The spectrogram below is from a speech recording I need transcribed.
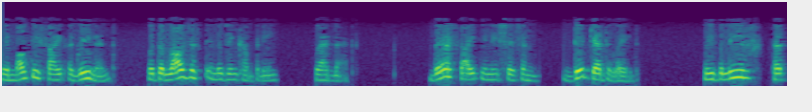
a multi-site agreement with the largest imaging company, RadNet. Their site initiation did get delayed. We believe that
